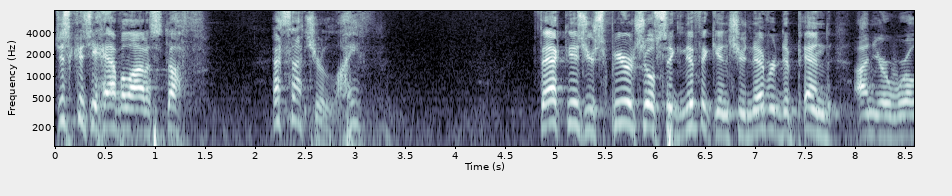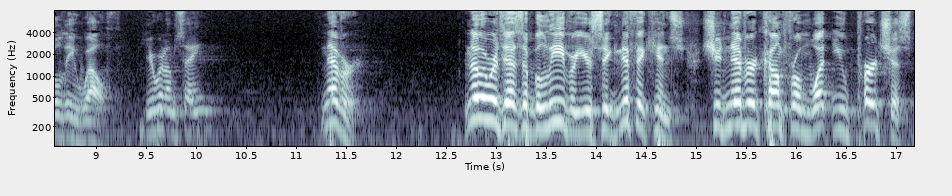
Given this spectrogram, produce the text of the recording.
Just because you have a lot of stuff, that's not your life. Fact is, your spiritual significance should never depend on your worldly wealth. Hear what I'm saying? Never. In other words, as a believer, your significance should never come from what you purchased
